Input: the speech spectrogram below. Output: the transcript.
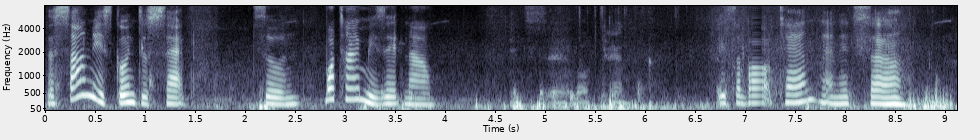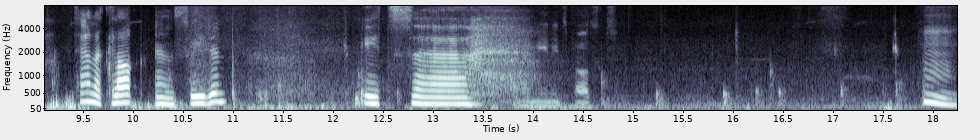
The sun is going to set soon. What time is it now? It's uh, about 10. It's about 10 and it's uh, 10 o'clock in Sweden. It's uh, Five minutes past. hmm.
